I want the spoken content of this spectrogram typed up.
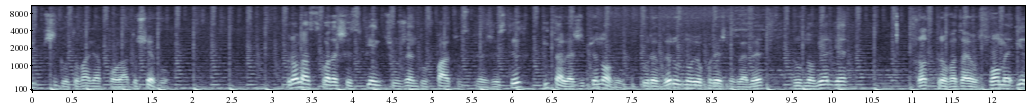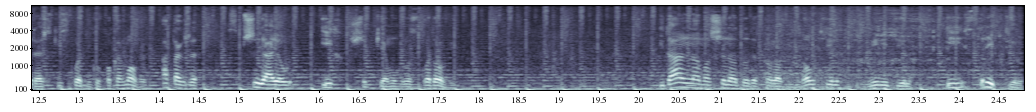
i przygotowania pola do siewu. Brona składa się z pięciu rzędów palców sprężystych i talerzy pionowych, które wyrównują powierzchnię gleby, równomiernie rozprowadzają słomę i resztki składników pokarmowych, a także sprzyjają ich szybkiemu rozkładowi. Idealna maszyna do technologii no-till, mini-till i strip-till.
